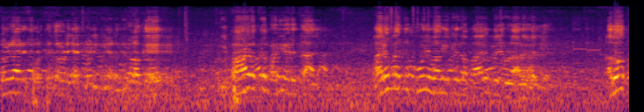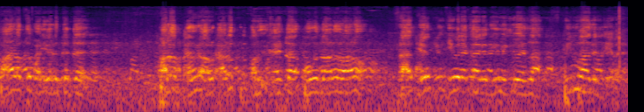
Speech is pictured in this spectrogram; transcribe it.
തൊഴിലാളി സുഹൃത്തുക്കളോട് ഞാൻ ചോദിക്കുകയാണ് നിങ്ങളൊക്കെ ഈ പാടത്ത് പണിയെടുത്താൽ മരമ്പത്ത് കൂലി വാങ്ങിക്കുന്ന പാരമ്പര്യമുള്ള ആളുകളല്ലേ? അതോ പാടത്ത് പണിയെടുത്തിട്ട് പണം കടത്ത് പറഞ്ഞു കേട്ട പോകുന്ന ആളുകളാണോ? ജീവനക്കാരെ നിയമിക്കുക എന്ന പിൻവാതിൽ നിയമനം.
